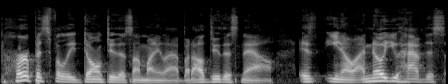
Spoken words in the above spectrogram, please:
purposefully don't do this on Money Lab, but I'll do this now. Is you know I know you have this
